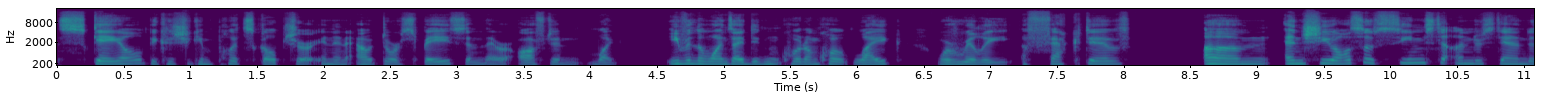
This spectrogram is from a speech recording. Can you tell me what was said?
scale because she can put sculpture in an outdoor space, and they're often like even the ones I didn't quote unquote like were really effective. Um, and she also seems to understand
